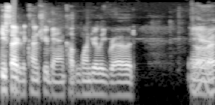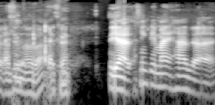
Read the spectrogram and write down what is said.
he started a country band called Wonderly Road. All oh, right, I, I didn't know that. Okay. Think, yeah, I think they might have a. Uh,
